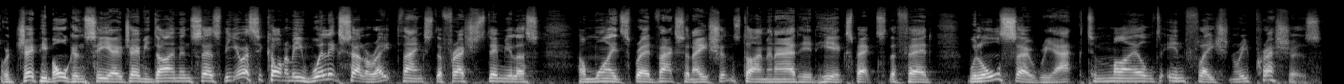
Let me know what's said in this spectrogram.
Well, JP Morgan CEO Jamie Dimon says the US economy will accelerate thanks to fresh stimulus and widespread vaccinations. Dimon added he expects the Fed will also react to mild inflationary pressures.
